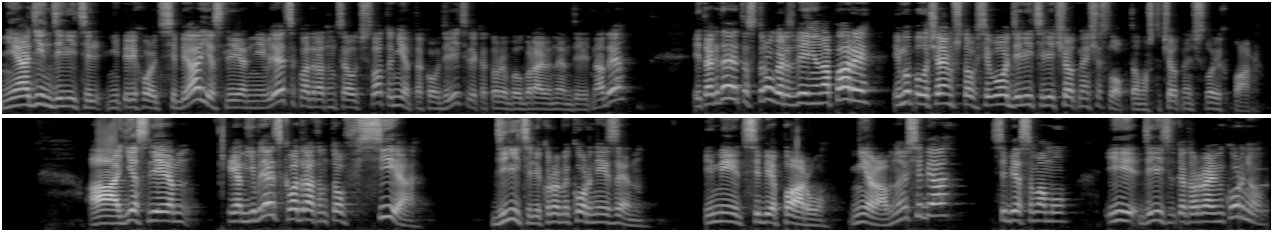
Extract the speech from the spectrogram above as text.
ни один делитель не переходит в себя. Если n не является квадратом целого числа, то нет такого делителя, который был бы равен n делить на d. И тогда это строгое разбиение на пары, и мы получаем, что всего делителей четное число, потому что четное число их пар. А если n является квадратом, то все делители, кроме корня из n, имеют в себе пару неравную себя, себе самому, и делитель, который равен корню,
